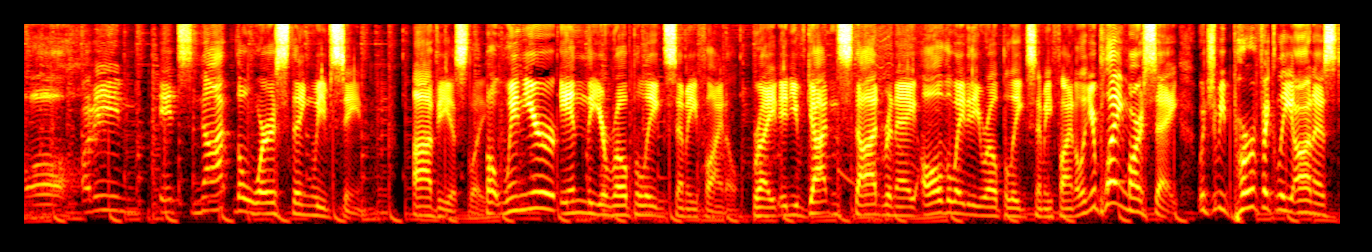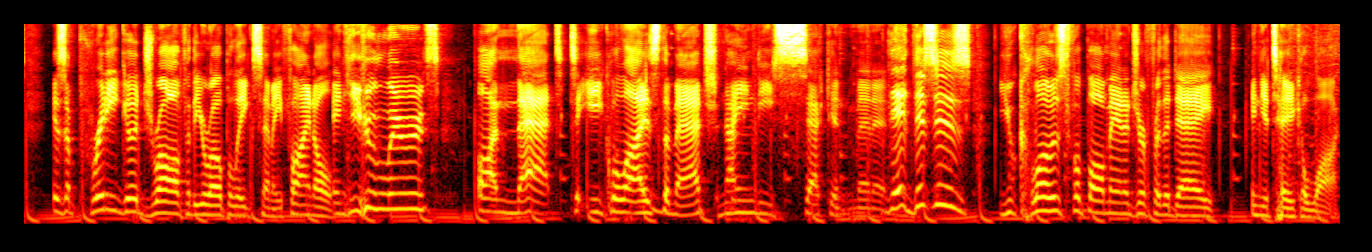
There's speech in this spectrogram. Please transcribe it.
Oh, I mean, it's not the worst thing we've seen obviously. But when you're in the Europa League semifinal, right, and you've gotten Stade Rennais all the way to the Europa League semifinal, and you're playing Marseille, which to be perfectly honest, is a pretty good draw for the Europa League semifinal, and you lose on that to equalize the match. 92nd minute. This is you closed football manager for the day and you take a walk.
